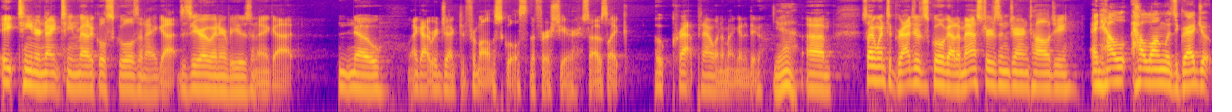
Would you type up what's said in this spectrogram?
18 or 19 medical schools and I got zero interviews and I got no, I got rejected from all the schools the first year. So I was like, oh crap, now what am I going to do? Yeah. Um, so I went to graduate school, got a master's in gerontology. And how how long was the graduate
